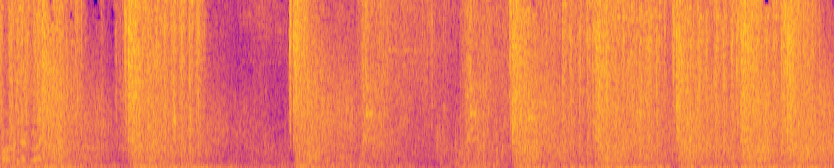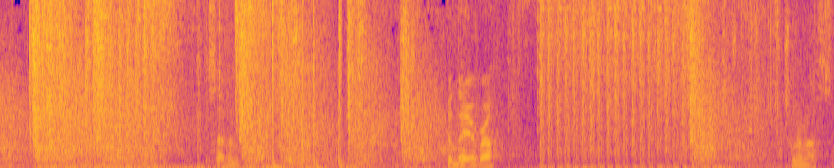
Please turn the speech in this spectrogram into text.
Four hundred wood. Seven. Good layer, bro. 200 mats.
